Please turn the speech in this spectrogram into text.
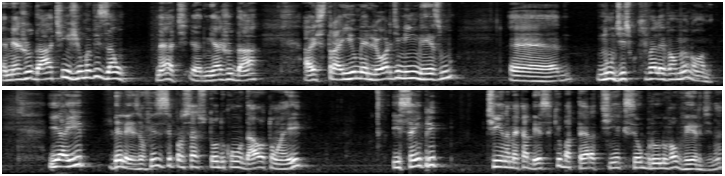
é me ajudar a atingir uma visão, né? É me ajudar a extrair o melhor de mim mesmo é, num disco que vai levar o meu nome. E aí, beleza, eu fiz esse processo todo com o Dalton aí e sempre tinha na minha cabeça que o batera tinha que ser o Bruno Valverde, né?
